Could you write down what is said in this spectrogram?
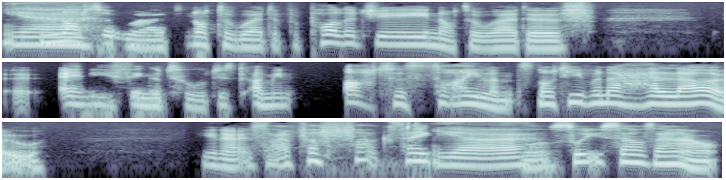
Yeah. not a word, not a word of apology, not a word of uh, anything at all. Just, I mean, utter silence. Not even a hello. You know, it's like for fuck's sake, yeah. sort yourselves out.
